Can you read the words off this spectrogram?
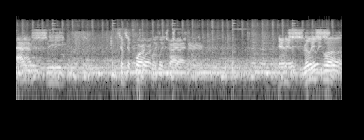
obviously, it's a forklift driver. It's really slow.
